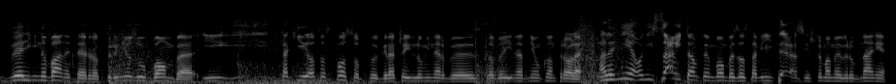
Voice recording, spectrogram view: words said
wyeliminowany Terro, który niósł bombę i, i w taki oto sposób gracze Illuminar by zdobyli nad nią kontrolę, ale nie, oni sami tam tę bombę zostawili, teraz jeszcze mamy wyrównanie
